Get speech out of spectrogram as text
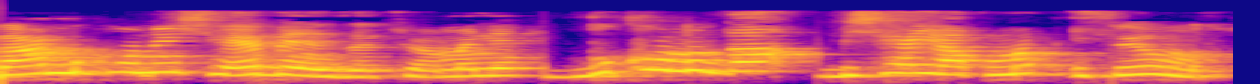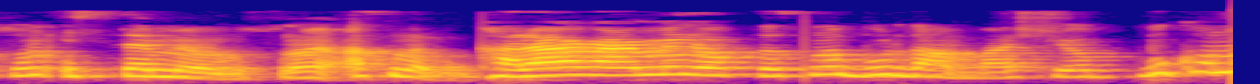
Ben bu konuyu şeye benzetiyorum. Hani bu konuda bir şey yapmak istiyor musun, istemiyor musun? Yani aslında karar verme noktasına buradan başlıyor. Bu konu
